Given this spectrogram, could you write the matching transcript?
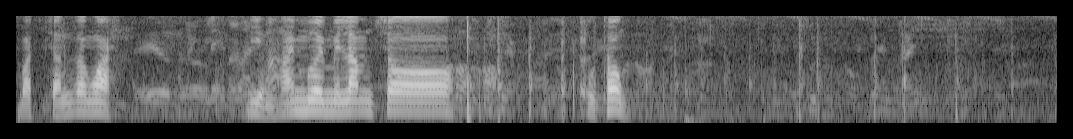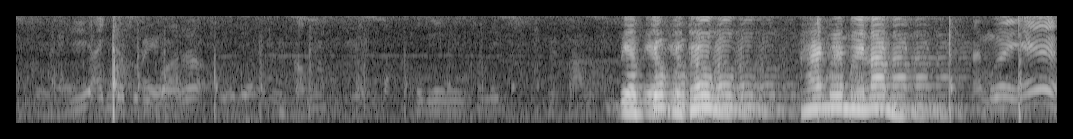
bật chắn ra ngoài. Điểm 20 15 cho phổ thông Điểm cho phổ thông 20 15. 20 nhé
